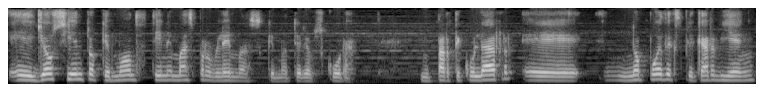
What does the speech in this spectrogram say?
Eh, yo siento que Mons tiene más problemas que materia oscura. En particular, no puede explicar bien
